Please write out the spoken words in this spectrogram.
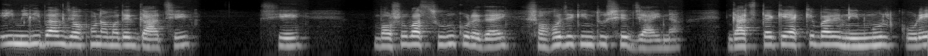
এই মিলিবাগ যখন আমাদের গাছে সে বসবাস শুরু করে দেয়, সহজে কিন্তু সে যায় না। গাছটাকে একেবারে নির্মূল করে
